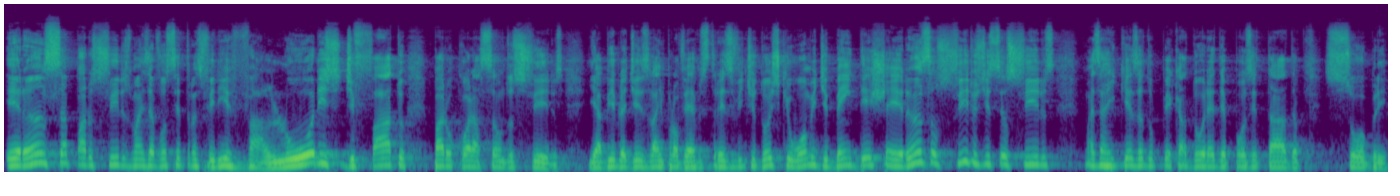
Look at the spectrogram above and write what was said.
herança para os filhos, mas é você transferir valores de fato para o coração dos filhos. E a Bíblia diz lá em Provérbios 13, 22 que o homem de bem deixa a herança aos filhos de seus filhos, mas a riqueza do pecador é depositada sobre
